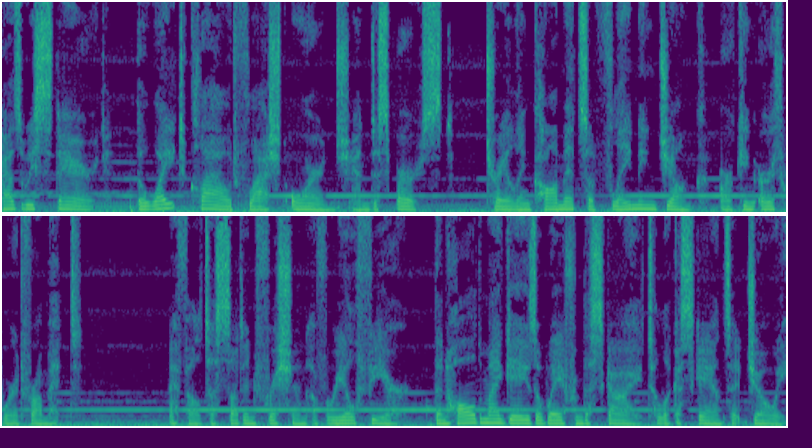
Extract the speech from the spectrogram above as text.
As we stared, the white cloud flashed orange and dispersed, trailing comets of flaming junk arcing earthward from it. I felt a sudden frisson of real fear, then hauled my gaze away from the sky to look askance at Joey.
